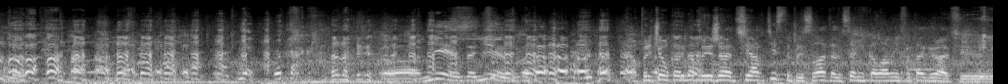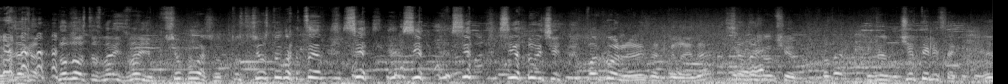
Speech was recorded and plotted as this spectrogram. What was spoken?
нос. Нет, вот так. Нет, нет. А причем, когда приезжают все артисты, присылают Александре Николаевне фотографии. Ну, нос-то, смотрите, смотрите, все больше. Вот тут все сто процентов, все, все, все, все очень похоже, Александр Николаевич, да? Все даже вообще, вот так, и черты лица какие,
